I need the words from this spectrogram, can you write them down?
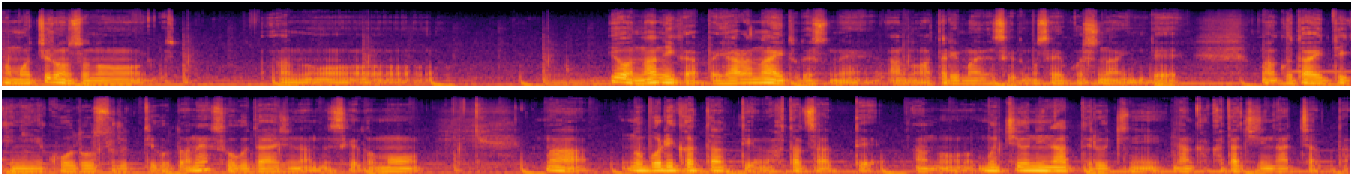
まあ、もちろんそのあの要は何かやっぱやらないとですねあの当たり前ですけども成功しないんで、まあ、具体的に行動するっていうことはねすごく大事なんですけどもまあ登り方っていうのは2つあってあの夢中になってるうちになんか形になっちゃった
